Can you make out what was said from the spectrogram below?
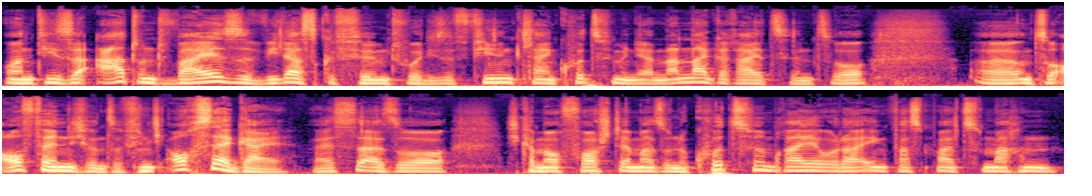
und diese Art und Weise, wie das gefilmt wurde, diese vielen kleinen Kurzfilme, die aneinandergereiht sind, so äh, und so aufwendig und so, finde ich auch sehr geil. Weißt du, also ich kann mir auch vorstellen, mal so eine Kurzfilmreihe oder irgendwas mal zu machen,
